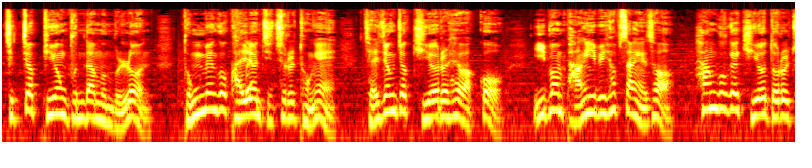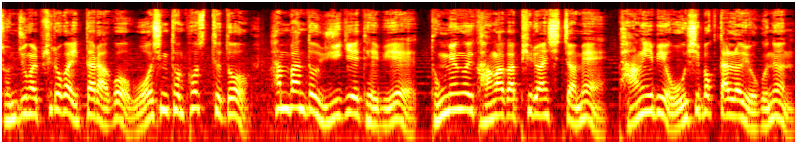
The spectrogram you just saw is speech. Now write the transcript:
직접 비용 분담은 물론 동맹국 관련 지출을 통해 재정적 기여를 해왔고 이번 방위비 협상에서 한국의 기여도를 존중할 필요가 있다라고 워싱턴 포스트도 한반도 위기에 대비해 동맹의 강화가 필요한 시점에 방위비 50억 달러 요구는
